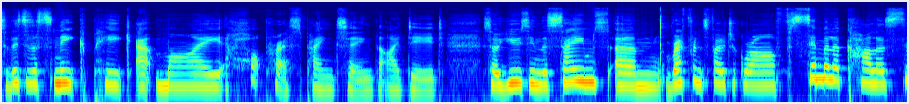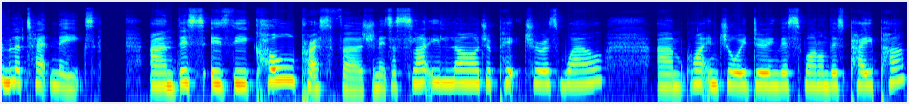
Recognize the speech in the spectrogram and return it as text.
So this is a sneak peek at my hot press painting that I did. So using the same um, reference photograph, similar colours, similar techniques, and this is the cold press version. It's a slightly larger picture as well. Um, quite enjoyed doing this one on this paper.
